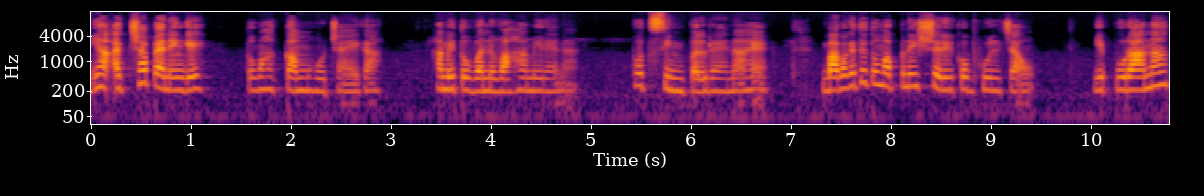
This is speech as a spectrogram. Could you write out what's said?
यहाँ अच्छा पहनेंगे तो वहाँ कम हो जाएगा। हमें तो वनवाह में रहना है। बहुत सिंपल रहना है। बाबा कहते तुम अपने शरीर को भूल जाओ। ये पुराना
